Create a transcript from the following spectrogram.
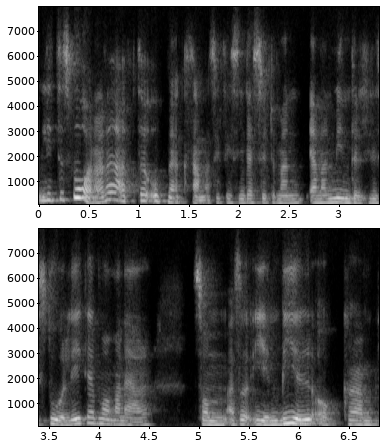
lite svårare att uppmärksamma sig. Dessutom är man mindre till storlek än vad man är som, alltså i en bil. Och, um,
